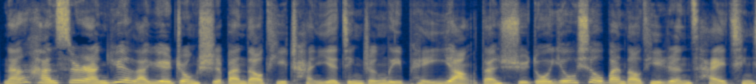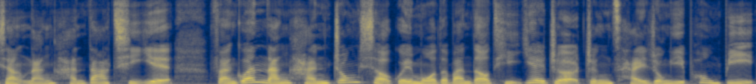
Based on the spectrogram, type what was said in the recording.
南韩虽然越来越重视半导体产业竞争力培养，但许多优秀半导体人才倾向南韩大企业。反观南韩中小规模的半导体业者征才容易碰壁，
